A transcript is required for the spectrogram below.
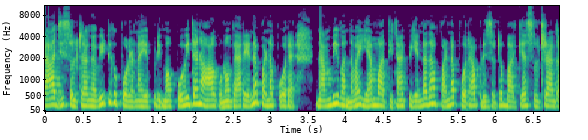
ராஜி சொல்கிறாங்க வீட்டுக்கு போகலன்னா எப்படிம்மா? போய் தானே ஆகணும். வேற என்ன பண்ண போகிறேன் நம்பி வந்தவன் ஏமாத்திட்டான். இப்போ என்ன தான் பண்ண போகிறேன் அப்படின்னு சொல்லிட்டு பாக்கியா சொல்கிறாங்க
